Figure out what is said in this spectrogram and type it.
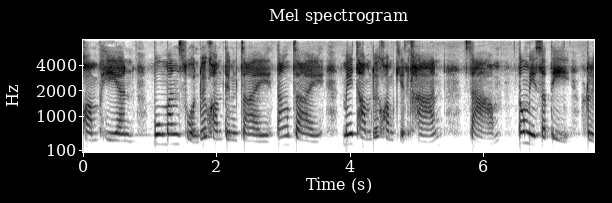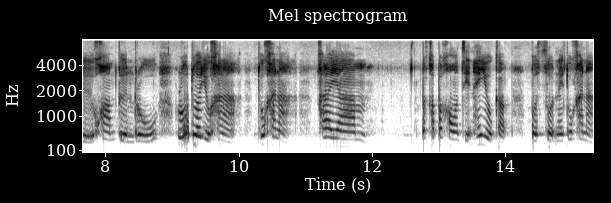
ความเพียร มุ่งมั่นสวนด้วยความเต็มใจ ตั้งใจ ไม่ทำด้วยความเกียจค้าน 3. ต้องมีสติหรือความตื่นรู้ รู้ตัวอยู่ขณะ ทุกขณะพยายามประคับประคองจิตให้อยู่กับบทสวดในทุกขณะ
